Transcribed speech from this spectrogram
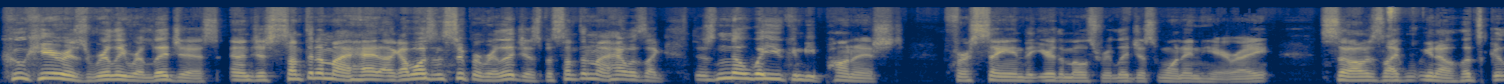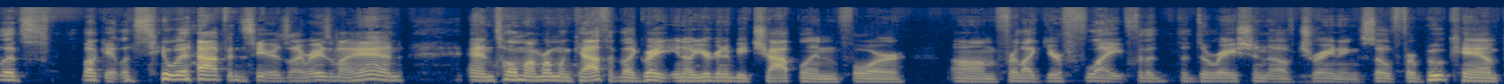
"Who here is really religious?" And just something in my head, like I wasn't super religious, but something in my head was like, "There's no way you can be punished for saying that you're the most religious one in here, right?" So I was like, you know, let's go, let's fuck it, let's see what happens here. So I raised my hand and told my Roman Catholic, like, great, you know, you're going to be chaplain for um for like your flight for the, the duration of training. So for boot camp,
